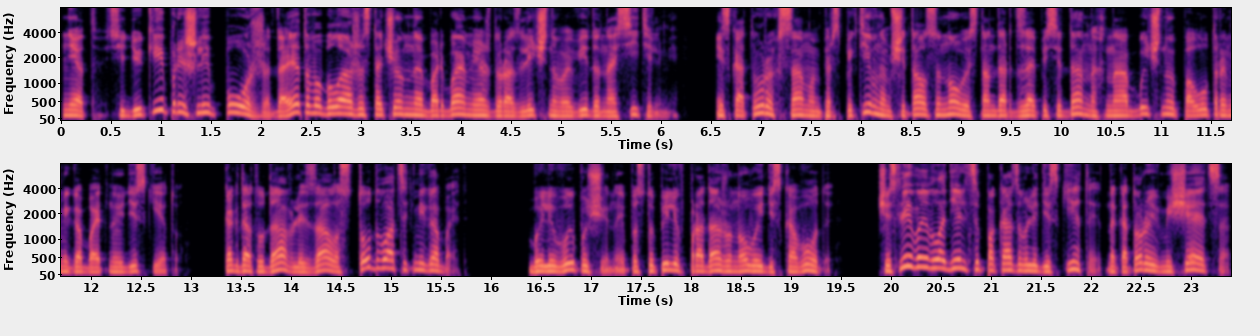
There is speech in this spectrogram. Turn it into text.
Нет, сидюки пришли позже, до этого была ожесточенная борьба между различного вида носителями, из которых самым перспективным считался новый стандарт записи данных на обычную полутора-мегабайтную дискету, когда туда влезало 120 мегабайт. Были выпущены и поступили в продажу новые дисководы – Счастливые владельцы показывали дискеты, на которые вмещается,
